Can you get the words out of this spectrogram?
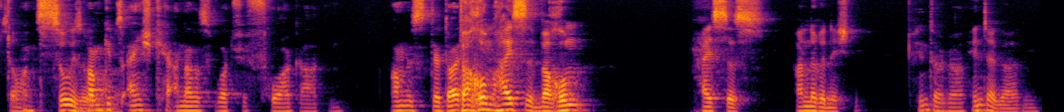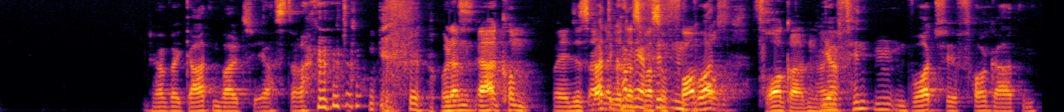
So, Und sowieso. Warum gibt's eigentlich kein anderes Wort für Vorgarten? Warum ist der deutsche Warum heißt es, warum heißt das andere nicht Hintergarten? Hintergarten? Ja, weil Garten war halt zuerst da. Und dann, ja komm, weil das Warte, andere, komm, das was so. Haus- Vorgarten halt. Wir finden ein Wort für Vorgarten.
